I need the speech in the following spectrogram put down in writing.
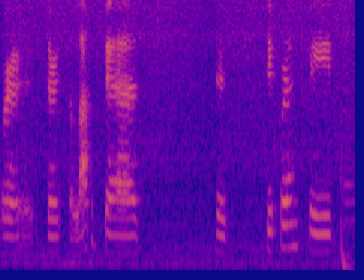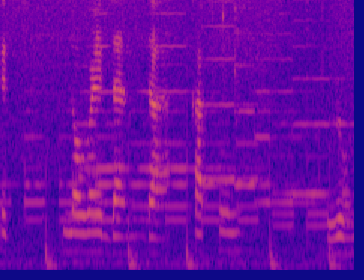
where there's a lot of beds. It's different rates. It's lower than the capsule room.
